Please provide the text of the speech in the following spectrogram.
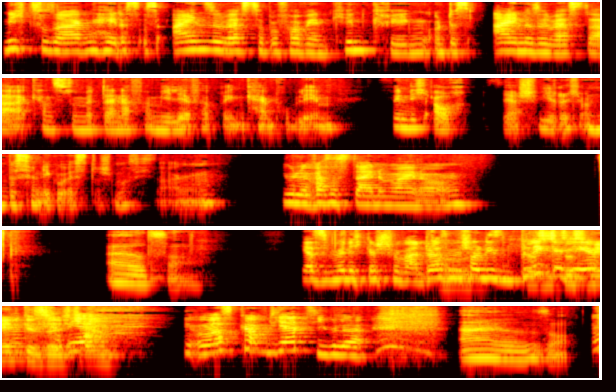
nicht zu sagen, hey, das ist ein Silvester, bevor wir ein Kind kriegen und das eine Silvester kannst du mit deiner Familie verbringen, kein Problem. Finde ich auch sehr schwierig und ein bisschen egoistisch, muss ich sagen. Jule, was ist deine Meinung? Also, Jetzt bin ich gespannt. Du hast mir schon diesen Blick das ist das gegeben. Hate-Gesicht, Ja. ja. Was kommt jetzt, Jule? Also.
